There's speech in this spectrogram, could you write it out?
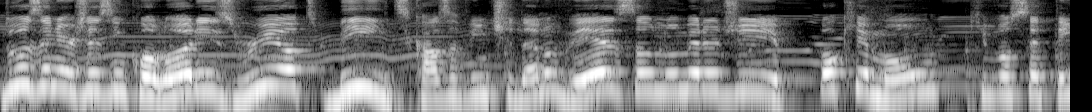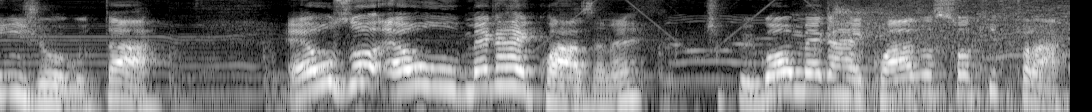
Duas energias incolores, Riot Beats, causa 20 dano vezes o número de Pokémon que você tem em jogo, tá? É o, Zo- é o Mega Rayquaza, né? Tipo, igual o Mega Rayquaza, só que fraco.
